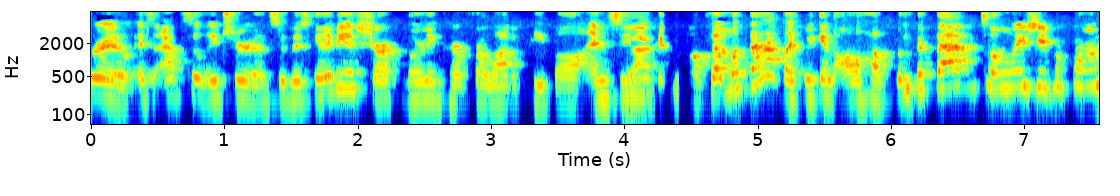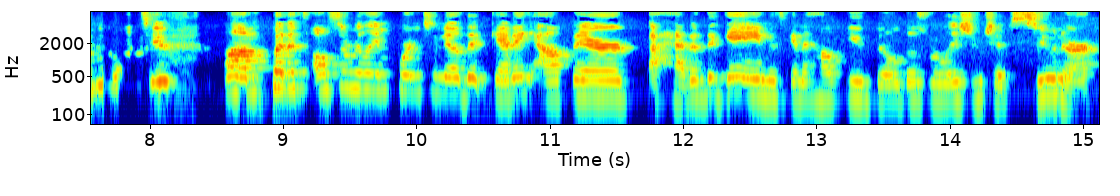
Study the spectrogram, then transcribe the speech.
true. It's absolutely true. And so there's going to be a sharp learning curve for a lot of people. And so yeah. you can help them with that. Like we can all help them with that in some way, shape, or form if we want to. Um, but it's also really important to know that getting out there ahead of the game is going to help you build those relationships sooner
